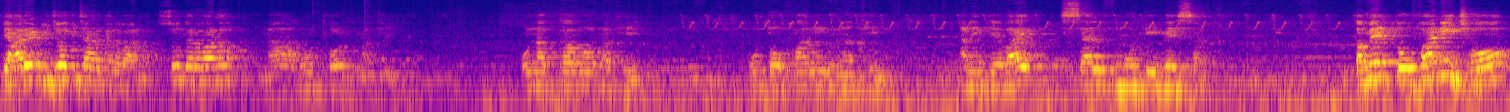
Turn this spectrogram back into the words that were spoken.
ત્યારે બીજો વિચાર કરવાનો, શું કરવાનો? ના, હું ઠોઠ નથી. હું નકામો નથી. હું તોફાની નથી. અને કહેવાય સેલ્ફ મોટિવેશન તમે તોફાની છો,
